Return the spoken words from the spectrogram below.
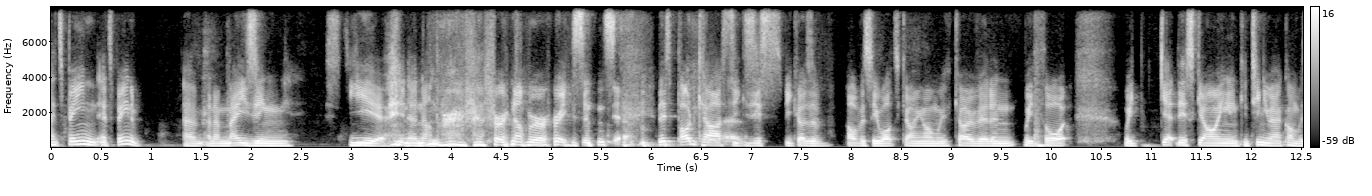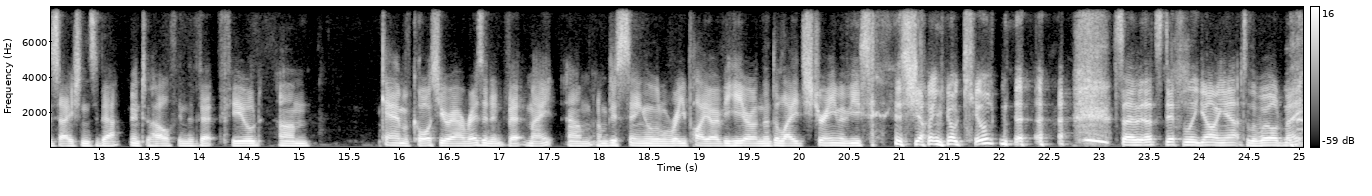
it's been it's been a, um, an amazing year in a number of, for a number of reasons. Yeah. This podcast Sure exists because of obviously what's going on with COVID, and we thought we'd get this going and continue our conversations about mental health in the vet field. Um, Cam, of course, you're our resident vet, mate. Um, I'm just seeing a little replay over here on the delayed stream of you showing your kilt. so that's definitely going out to the world, mate.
